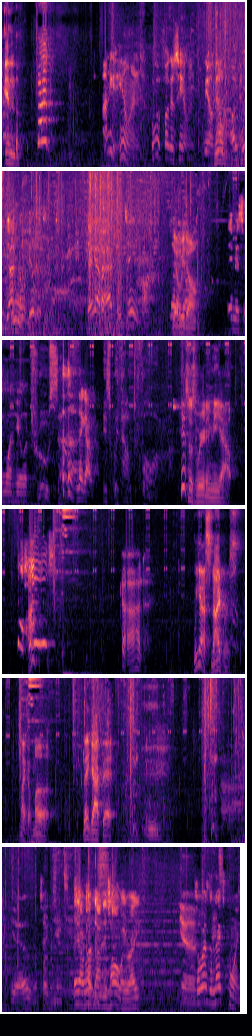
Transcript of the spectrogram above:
What in the fuck? I need healing. Who the fuck is healing? We don't got Oh, we got no healers. They got an actual team, huh? No, Yeah, we don't. They missing one healer. True self they got. is without form. This was weirding me out. God. We got snipers. Like a mug. They got that. Yeah, it was gonna take a minute. They gotta come down this hallway, right? Yeah. So where's the next point?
